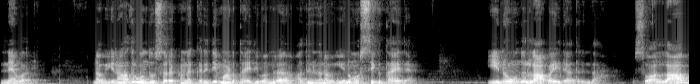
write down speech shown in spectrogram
ನೆವರ್ ನಾವು ಏನಾದರೂ ಒಂದು ಸರಕನ್ನು ಖರೀದಿ ಮಾಡ್ತಾ ಇದ್ದೀವಿ ಅಂದ್ರೆ ಅದರಿಂದ ನಮಗೇನೋ ಸಿಗ್ತಾ ಇದೆ. ಏನೋ ಒಂದು ಲಾಭ ಇದೆ ಅದರಿಂದ. ಸೊ ಆ ಲಾಭ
